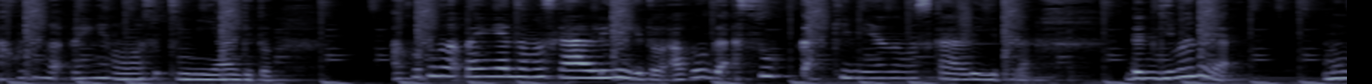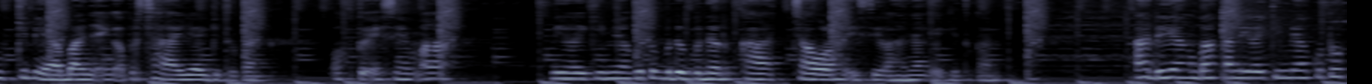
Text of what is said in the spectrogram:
aku tuh nggak pengen loh masuk kimia gitu. Aku tuh nggak pengen sama sekali gitu. Aku nggak suka kimia sama sekali gitu kan. Dan gimana ya mungkin ya banyak yang nggak percaya gitu kan. Waktu SMA nilai kimia aku tuh bener-bener kacau lah istilahnya kayak gitu kan. Ada yang bahkan nilai kimia aku tuh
